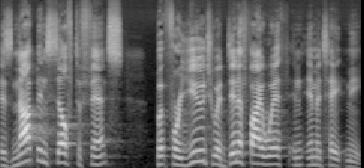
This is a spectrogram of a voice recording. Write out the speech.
has not been self defense, but for you to identify with and imitate me.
